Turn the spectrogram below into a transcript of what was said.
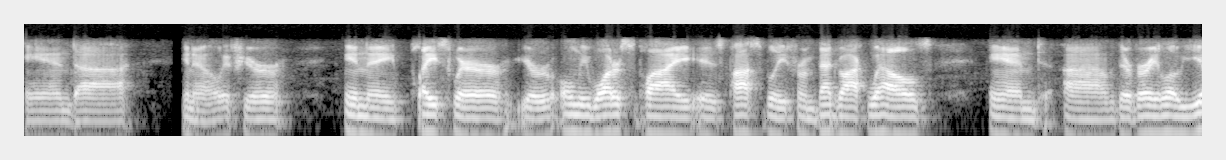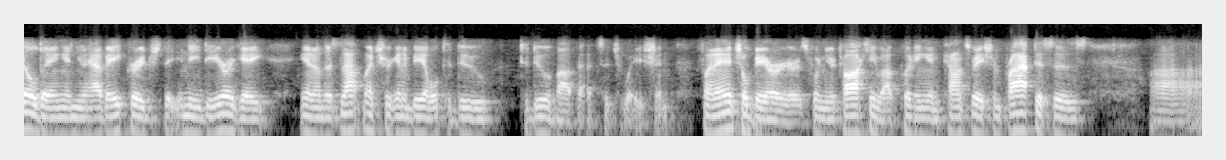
and, uh, you know, if you're in a place where your only water supply is possibly from bedrock wells and um, they're very low yielding and you have acreage that you need to irrigate, you know, there's not much you're going to be able to do to do about that situation. Financial barriers, when you're talking about putting in conservation practices, uh,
